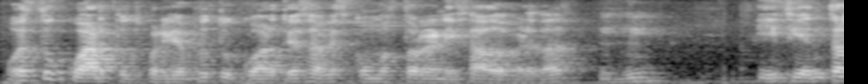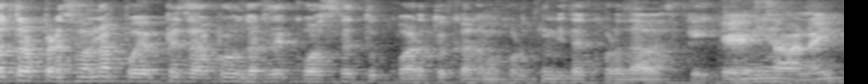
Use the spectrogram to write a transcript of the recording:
O es tu cuarto. Por ejemplo, tu cuarto ya sabes cómo está organizado, ¿verdad? Y si entra otra persona, puede empezar a preguntarte cosas de tu cuarto que a lo mejor tú ni te acordabas que, que estaban ahí,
